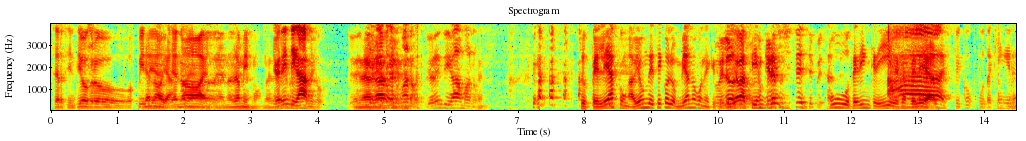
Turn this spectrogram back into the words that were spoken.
se resintió, creo, Ospina. Ya no, ya, no, no, ya, ya. no es lo mismo. no es Yo era. Intigas, mijo. Yo era sí. hermano. Yo era indigado, mano. Sus peleas con. Había un DT colombiano con el que se El peleaba otro, siempre. Que era su asistente, pues. antes. Puta, era increíble esas Ah, peleas. Este, co- puta, ¿quién era?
